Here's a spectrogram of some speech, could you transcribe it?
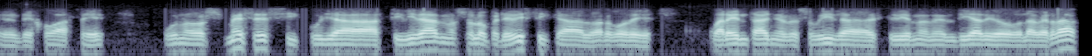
eh, dejó hace unos meses y cuya actividad, no solo periodística, a lo largo de 40 años de su vida escribiendo en el diario La Verdad,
